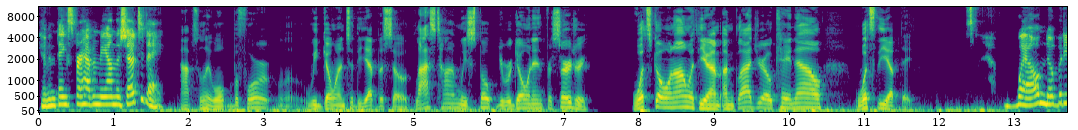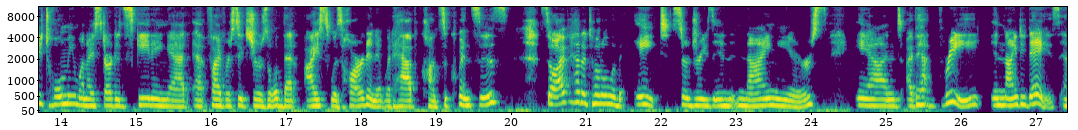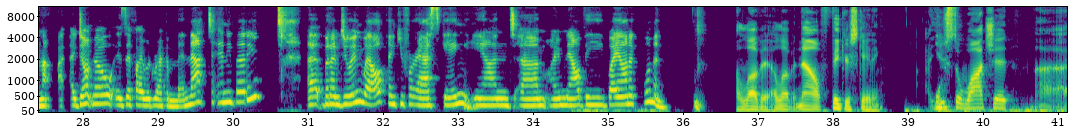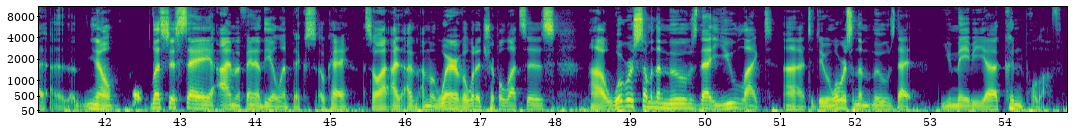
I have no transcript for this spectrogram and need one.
Kevin, thanks for having me on the show today. Absolutely. Well, before uh, we go into the episode, last time we spoke, you were going in for surgery. What's going on with you? I'm, I'm glad you're okay now. What's the update? Well, nobody told me when I started skating at, at five or six years old that ice was hard and it would have consequences. So I've had a total of eight surgeries in nine years, and I've had three in 90 days. And I, I don't know as if I would recommend that to anybody. Uh, but I'm doing well. Thank you for asking. And um, I'm now the bionic woman. I love it. I love it. Now, figure skating. I yeah. used to watch it. Uh, you know, let's just say I'm a fan of the Olympics. Okay, so I, I am aware of what a triple Lutz is. Uh, what were some of the moves that you liked uh, to do, and what were some of the moves that you maybe uh, couldn't pull off?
